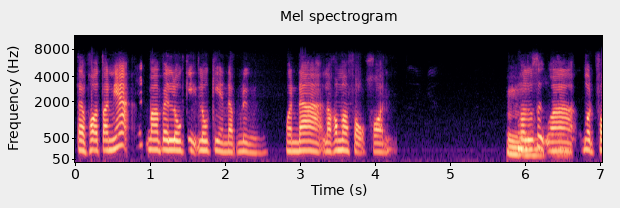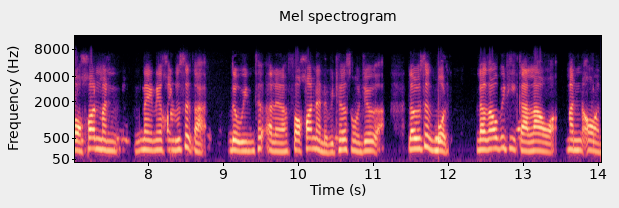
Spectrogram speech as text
แต่พอตอนเนี้ยมาเป็นโลกิโลกิอันดับหนึ่ง วันด้าแล้วก็มา Falconอืมเรารู้สึกว่าบท Falcon มันในในความรู้สึกอะ The Winter อะไรนะ Falcon and the Winter Soldier อะเรารู้สึกบทแล้วก็วิธีการเล่าอะมันอ่อน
